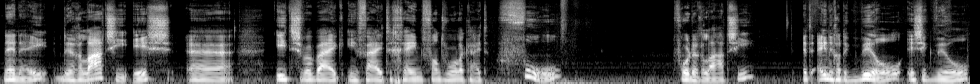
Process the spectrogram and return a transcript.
Nee, nee, de relatie is eh, iets waarbij ik in feite geen verantwoordelijkheid voel voor de relatie. Het enige wat ik wil, is ik wil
